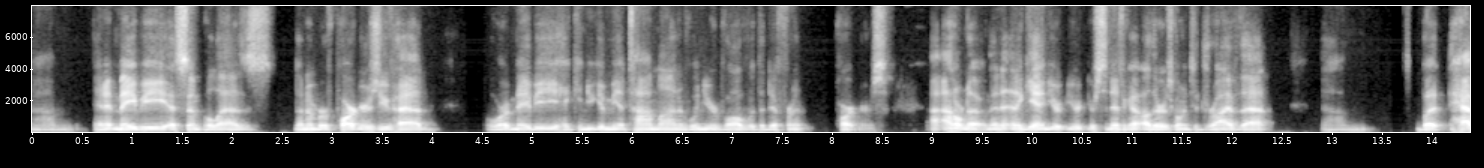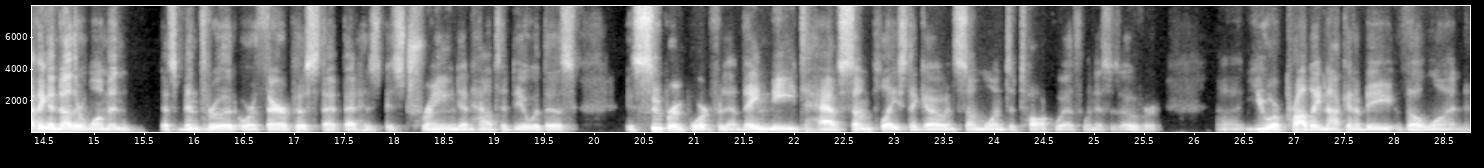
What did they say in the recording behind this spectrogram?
Um, and it may be as simple as the number of partners you've had, or it may be, hey, can you give me a timeline of when you're involved with the different partners? I, I don't know. And, and, again, your, your, your significant other is going to drive that. Um, but having another woman that's been through it or a therapist that that has is trained in how to deal with this is super important for them. They need to have some place to go and someone to talk with when this is over. Uh, you are probably not going to be the one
